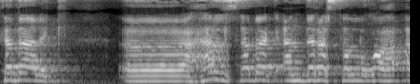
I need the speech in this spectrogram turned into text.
كذلك هل سبق أن درست اللغة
